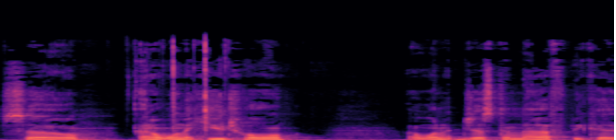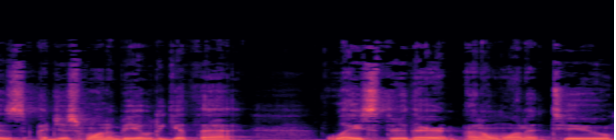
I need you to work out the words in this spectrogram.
So I don't want a huge hole. I want it just enough because I just wanna be able to get that lace through there. I don't want it to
